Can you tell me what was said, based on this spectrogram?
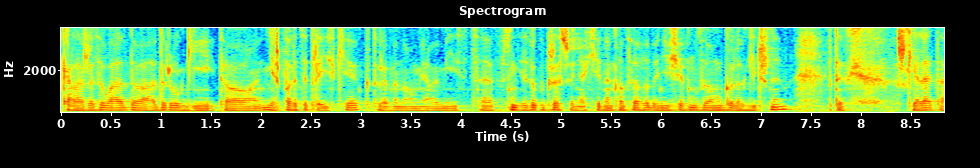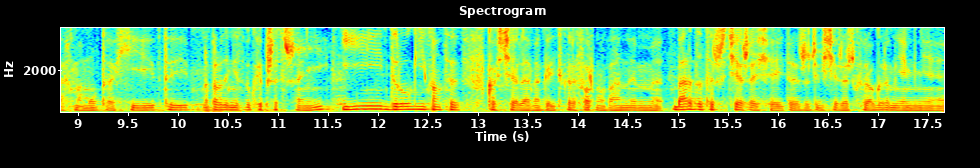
Kalarze z Waldo, a drugi to Nieszpory Cypryjskie, które będą miały miejsce w niezwykłych przestrzeniach. Jeden koncert odbędzie się w Muzeum Geologicznym, w tych szkieletach, mamutach i w tej naprawdę niezwykłej przestrzeni. I drugi koncert w kościele ewangelicko-reformowanym. Bardzo też cieszę się i to jest rzeczywiście rzecz, która ogromnie mnie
